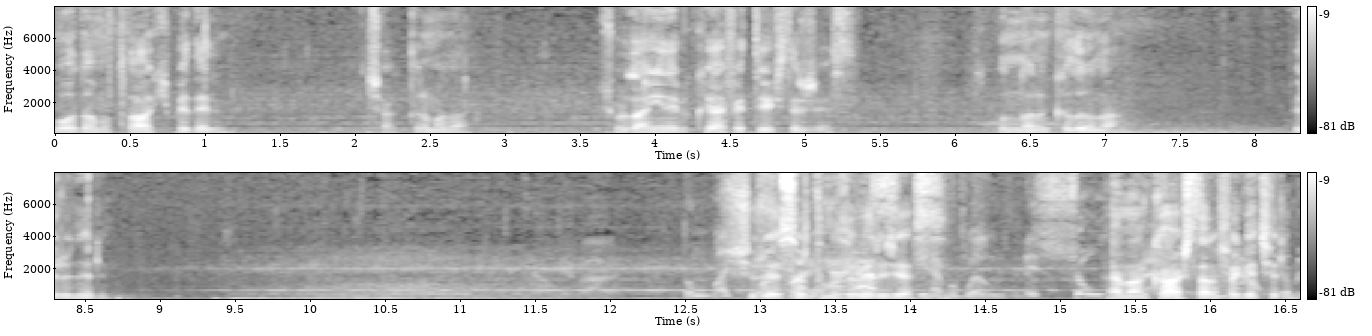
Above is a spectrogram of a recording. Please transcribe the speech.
Bu adamı takip edelim. Çaktırmadan. Şuradan yine bir kıyafet değiştireceğiz. Bunların kılığına bürünelim. Şuraya sırtımızı vereceğiz. Hemen karşı tarafa geçelim.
